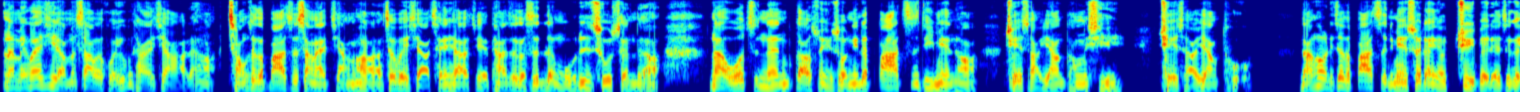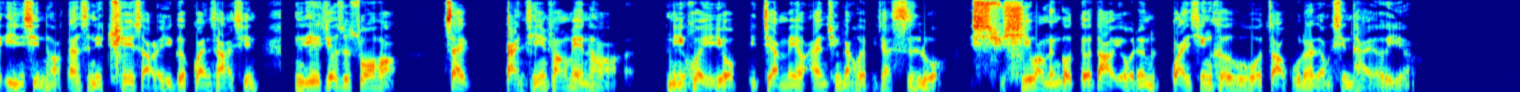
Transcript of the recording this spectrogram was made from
那没关系我们稍微回复他一下好了哈。从这个八字上来讲哈，这位小陈小姐她这个是壬午日出生的啊，那我只能告诉你说，你的八字里面哈缺少一样东西，缺少一样土，然后你这个八字里面虽然有具备了这个印星哈，但是你缺少了一个官煞星，也就是说哈，在感情方面哈，你会有比较没有安全感，会比较失落，希希望能够得到有人关心、呵护或照顾的那种心态而已啊。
